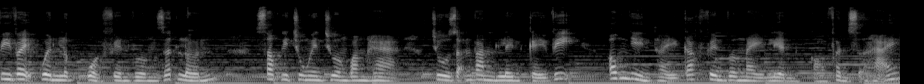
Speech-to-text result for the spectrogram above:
Vì vậy, quyền lực của phiên vương rất lớn. Sau khi Chu Nguyên Chương băng hà, Chu Doãn Văn lên kế vị, ông nhìn thấy các phiên vương này liền có phần sợ hãi.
